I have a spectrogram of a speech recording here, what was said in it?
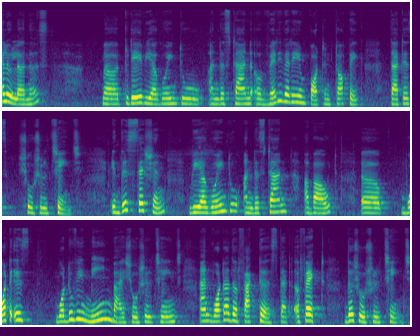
Hello learners. Uh, today we are going to understand a very very important topic that is social change. In this session we are going to understand about uh, what is what do we mean by social change and what are the factors that affect the social change.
